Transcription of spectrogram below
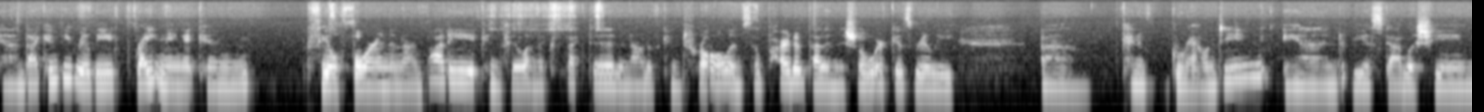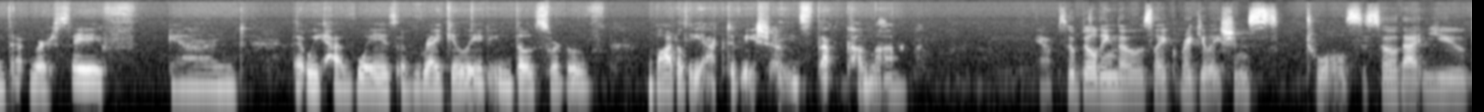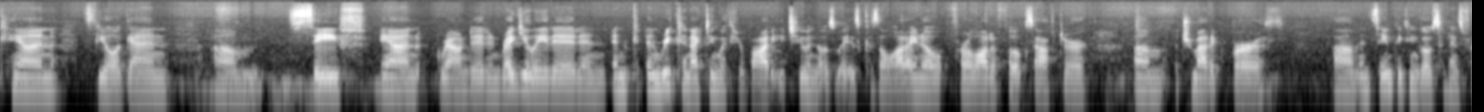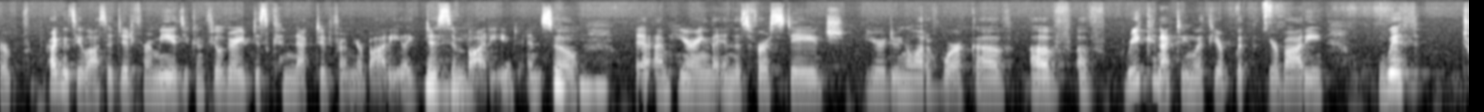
And that can be really frightening. It can feel foreign in our body, it can feel unexpected and out of control. And so part of that initial work is really um, kind of grounding and reestablishing that we're safe and that we have ways of regulating those sort of bodily activations that come up. Mm-hmm. Yeah, so building those like regulations tools so that you can feel again um, safe and grounded and regulated and, and and reconnecting with your body too in those ways because a lot I know for a lot of folks after um, a traumatic birth Um, and same thing can go sometimes for pregnancy loss. It did for me is you can feel very disconnected from your body, like mm-hmm. disembodied. And so mm-hmm. I'm hearing that in this first stage, you're doing a lot of work of of of reconnecting with your with your body with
